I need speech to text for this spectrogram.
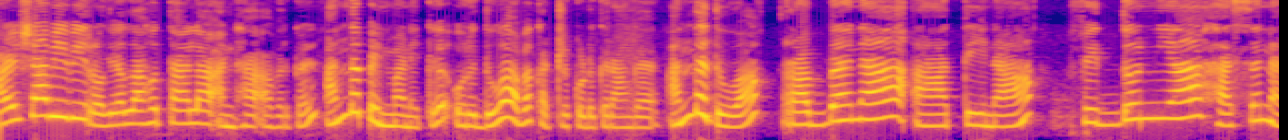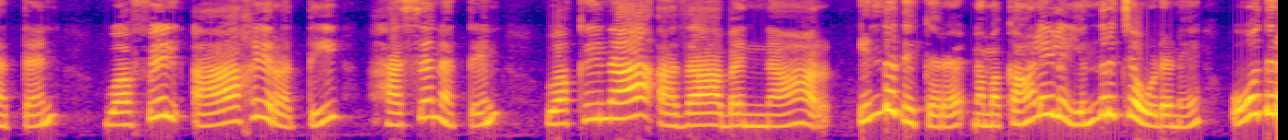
ஆயிஷா பிவி ரொலியல்லாஹு தாலா அன்ஹா அவர்கள் அந்த பெண்மணிக்கு ஒரு துவாவை கற்றுக் கொடுக்கறாங்க. அந்த துவா ரப்பனா ஆத்தினா ஃபித்துன்யா ஹசனத்தன் வஃபில் ஆஹிரத்தி ஹசனத்தன் வகினா அதாபன்னார். இந்த திக்கரை நம்ம காலையில எந்திரிச்ச உடனே ஓதுற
